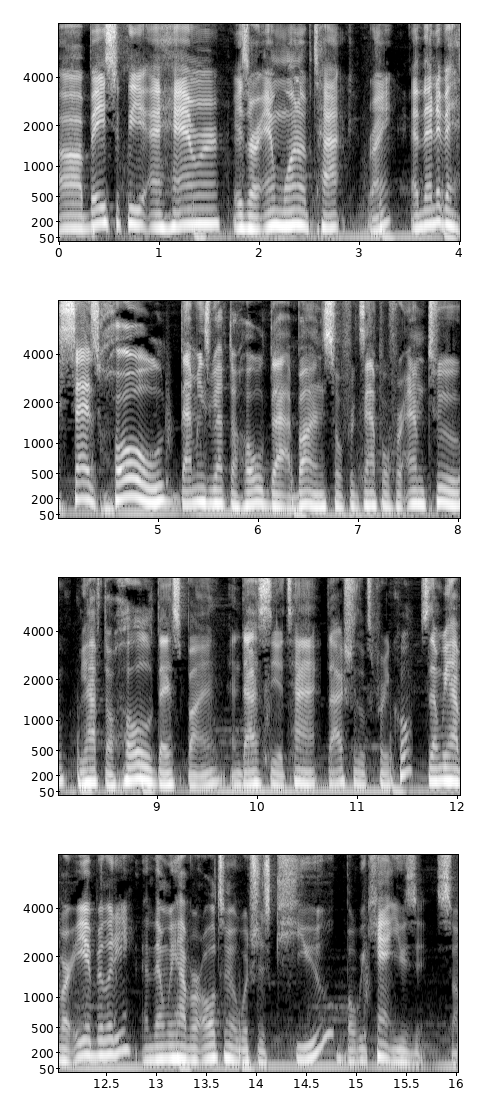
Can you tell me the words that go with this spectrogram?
Uh, basically a hammer is our M1 attack right? And then if it says hold, that means we have to hold that button. So for example, for M2, we have to hold this button and that's the attack. That actually looks pretty cool. So then we have our E ability and then we have our ultimate, which is Q, but we can't use it. So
